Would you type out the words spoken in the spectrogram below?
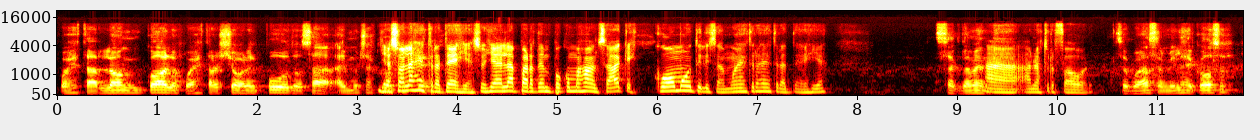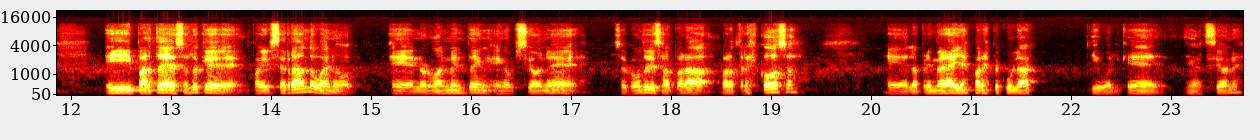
puedes estar long call o puedes estar short el put, o sea, hay muchas cosas. Ya son las estrategias, eso ya es la parte un poco más avanzada, que es cómo utilizamos estas estrategias Exactamente. A, a nuestro favor. Se pueden hacer miles de cosas. Y parte de eso es lo que, para ir cerrando, bueno, eh, normalmente en, en, opciones se puede utilizar para, para tres cosas. Eh, la primera de ellas es para especular igual que en acciones,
